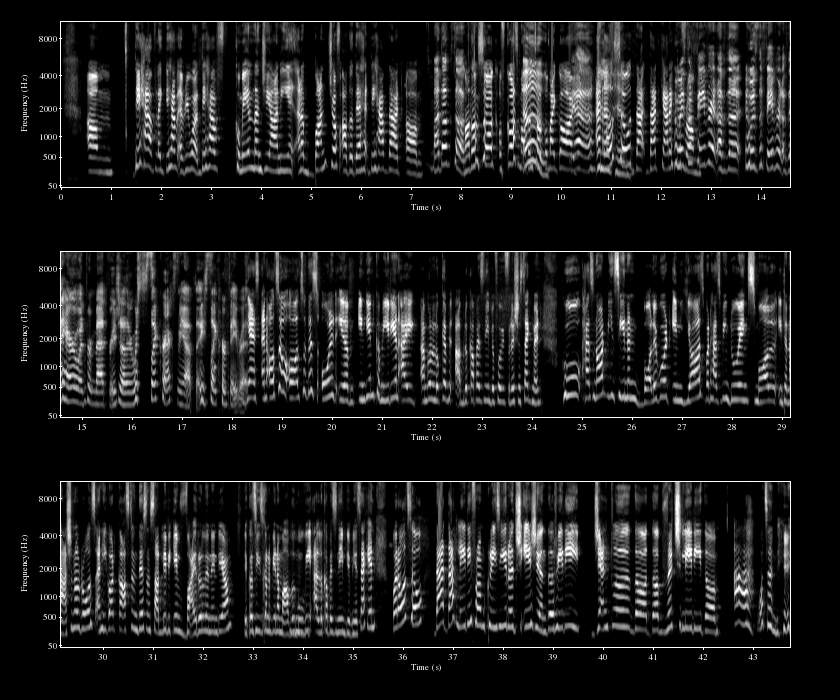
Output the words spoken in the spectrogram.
Um, they have like they have everyone. They have Kumail Nanjiani and a bunch of other. They ha- they have that um Ma Dong-seok. Ma Dong-seok, of course, Ma Dong-seok. Oh, oh my god, yeah. And also him. that that character who is from the favorite of the who is the favorite of the heroine from Mad for Each Other, which just like cracks me up that he's like her favorite. Yes, and also also this old um, Indian comedian. I I'm gonna look up uh, look up his name before we finish the segment. Who has not been seen in Bollywood in years, but has been doing small international roles, and he got cast in this and suddenly became viral in India because he's gonna be in a Marvel mm-hmm. movie. I'll look up his name. Give me a second. But also that that lady from Crazy Rich Asian, the really gentle, the the rich lady, the ah, what's her name?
